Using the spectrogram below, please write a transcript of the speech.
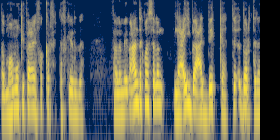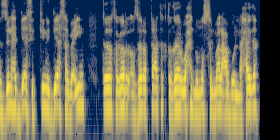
طب ما هو ممكن فعلا يفكر في التفكير ده. فلما يبقى عندك مثلا لعيبة على الدكة تقدر تنزلها الدقيقة 60 الدقيقة 70 تقدر تغير الاظهره بتاعتك تغير واحد من نص الملعب ولا حاجة.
